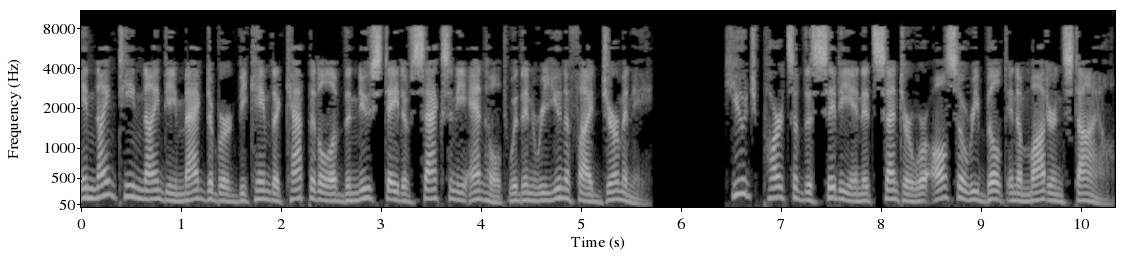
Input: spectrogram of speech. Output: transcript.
In 1990 Magdeburg became the capital of the new state of Saxony-Anhalt within reunified Germany. Huge parts of the city and its centre were also rebuilt in a modern style.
